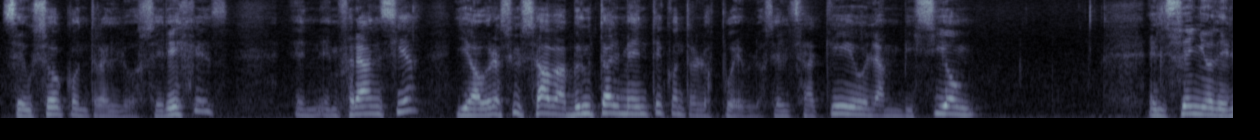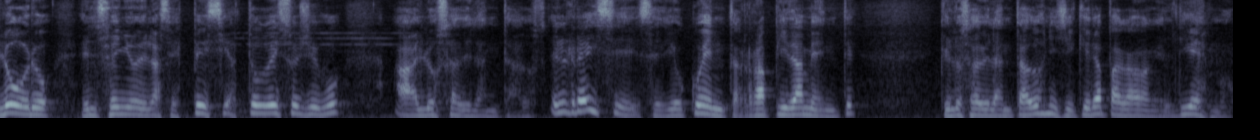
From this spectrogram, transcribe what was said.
se usó contra los herejes en, en Francia y ahora se usaba brutalmente contra los pueblos. El saqueo, la ambición, el sueño del oro, el sueño de las especias, todo eso llevó a los adelantados. El rey se, se dio cuenta rápidamente que los adelantados ni siquiera pagaban el diezmo.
